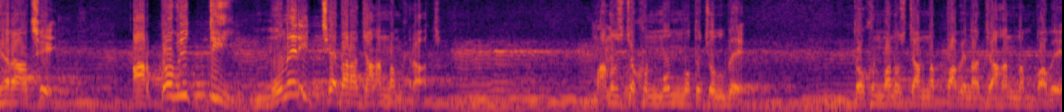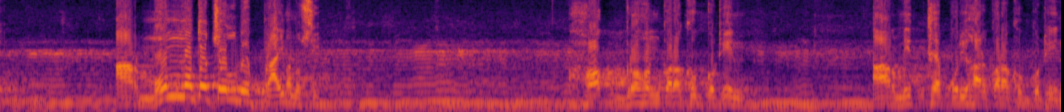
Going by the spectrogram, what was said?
ঘেরা আছে আর প্রবৃত্তি মনের ইচ্ছে দ্বারা জাহান্নাম ঘেরা আছে। মানুষ যখন মন মতো চলবে, তখন মানুষ জান্নাত পাবে না, জাহান্নাম পাবে। আর মন মতো চলবে প্রায় মানুষই। হক গ্রহণ করা খুব কঠিন, আর মিথ্যা পরিহার করা খুব কঠিন।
